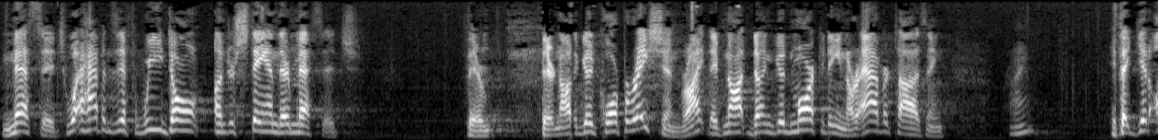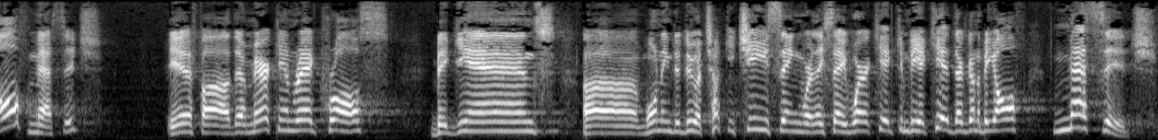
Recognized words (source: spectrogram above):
message. What happens if we don't understand their message? They're, they're not a good corporation, right? They've not done good marketing or advertising, right? If they get off message, if uh, the American Red Cross begins uh, wanting to do a Chuck E. Cheese thing where they say where a kid can be a kid, they're going to be off message.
